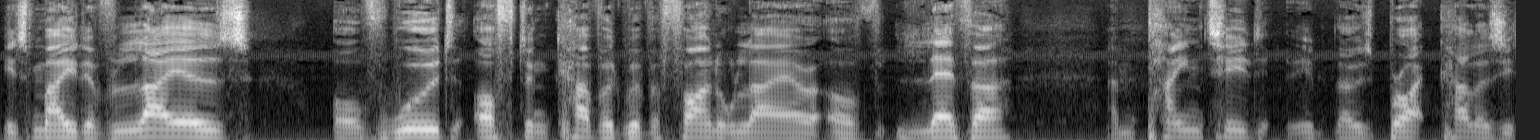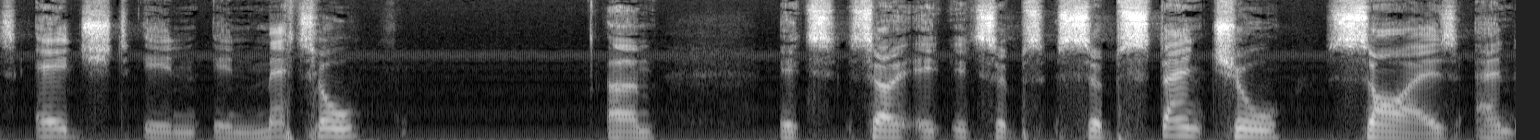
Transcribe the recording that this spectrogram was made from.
it's made of layers of wood, often covered with a final layer of leather and painted in those bright colours. It's edged in, in metal. Um, it's so it, it's a substantial size and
